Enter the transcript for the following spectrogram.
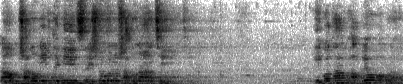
নাম সাধনের থেকে শ্রেষ্ঠ কোনো সাধনা আছে? এ কথা ভাবলেও অপরাধ।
